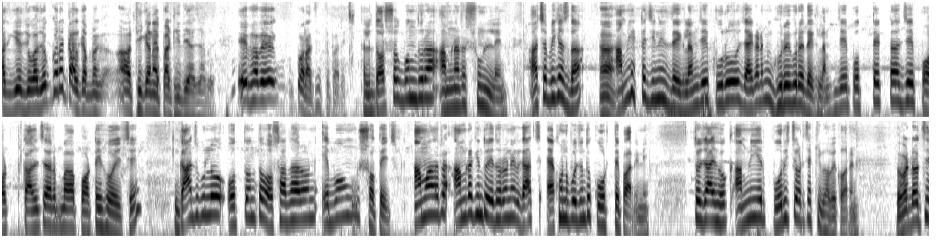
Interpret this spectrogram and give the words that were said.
আজকে যোগাযোগ করে কালকে আপনার ঠিকানায় পাঠিয়ে দেওয়া যাবে। এভাবে করা যেতে পারে। তাহলে দর্শক বন্ধুরা আপনারা শুনলেন। আচ্ছা বিকাশ দা হ্যাঁ। আমি একটা জিনিস দেখলাম যে পুরো জায়গাটা আমি ঘুরে ঘুরে দেখলাম যে প্রত্যেকটা যে পট কালচার বা পটে হয়েছে গাছগুলো অত্যন্ত অসাধারণ এবং সতেজ। আমার আমরা কিন্তু এ ধরনের গাছ এখনও পর্যন্ত করতে পারিনি। তো যাই হোক আপনি এর পরিচর্যা কীভাবে করেন? ব্যাপারটা হচ্ছে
